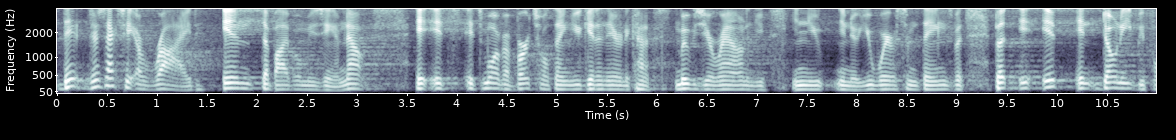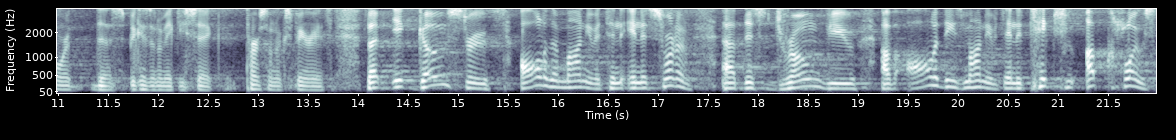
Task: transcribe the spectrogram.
there's actually a ride in the Bible Museum. Now, it's, it's more of a virtual thing. You get in there and it kind of moves you around and you, and you, you, know, you wear some things. But, but it, it, don't eat before this because it'll make you sick. Personal experience. But it goes through all of the monuments and, and it's sort of uh, this drone view of all of these monuments and it takes you up close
